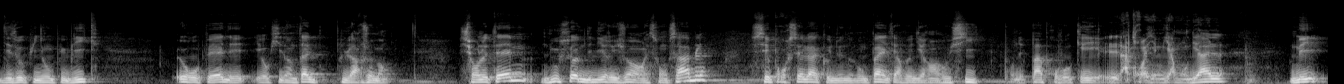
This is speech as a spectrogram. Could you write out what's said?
des opinions publiques européennes et, occidentales plus largement. Sur le thème, nous sommes des dirigeants responsables, c'est pour cela que nous n'allons pas intervenir en Russie pour ne pas provoquer la Troisième Guerre mondiale, mais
